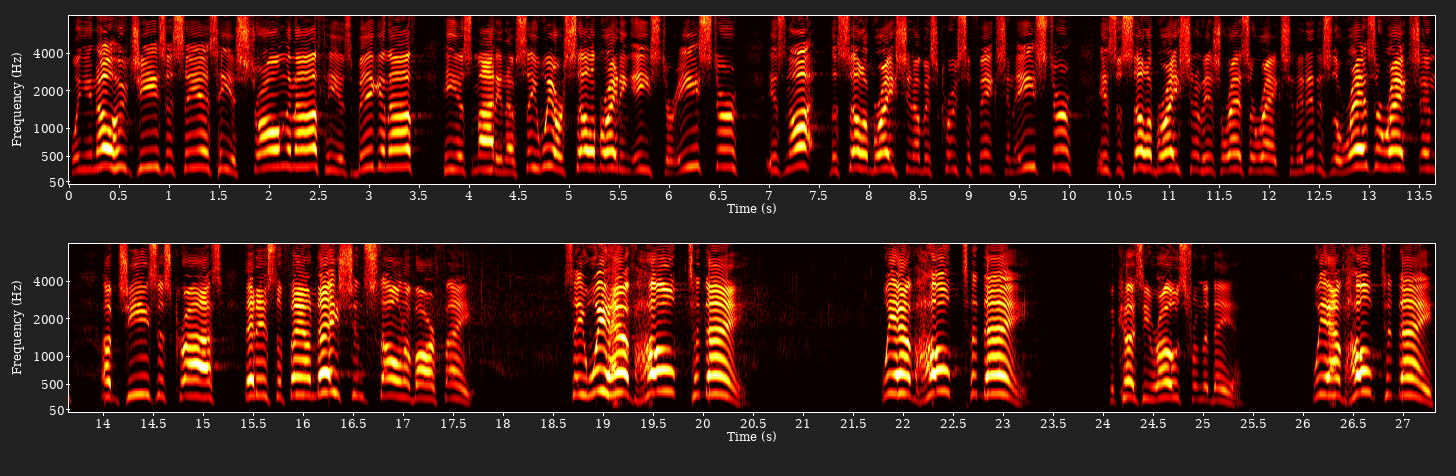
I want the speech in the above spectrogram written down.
When you know who Jesus is, He is strong enough, He is big enough, He is mighty enough. See, we are celebrating Easter. Easter is not the celebration of His crucifixion, Easter is the celebration of His resurrection. And it is the resurrection of Jesus Christ that is the foundation stone of our faith. See, we have hope today. We have hope today because He rose from the dead. We have hope today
